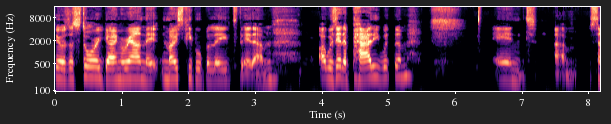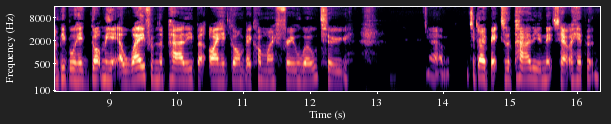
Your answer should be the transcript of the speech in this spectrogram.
there was a story going around that most people believed that um, I was at a party with them, and um, some people had got me away from the party, but I had gone back on my free will to um, to go back to the party, and that's how it happened.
